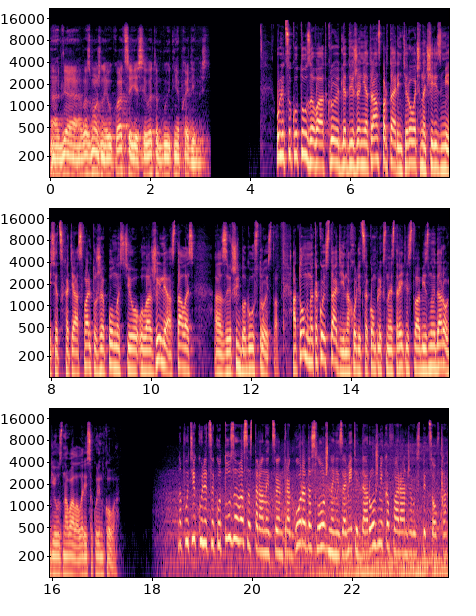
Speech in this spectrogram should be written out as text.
э, для возможной эвакуации, если в этом будет необходимость. Улицу Кутузова откроют для движения транспорта ориентировочно через месяц. Хотя асфальт уже полностью уложили, осталось э, завершить благоустройство. О том, на какой стадии находится комплексное строительство объездной дороги, узнавала Лариса Куренкова. На пути к улице Кутузова со стороны центра города сложно не заметить дорожников в оранжевых спецовках.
